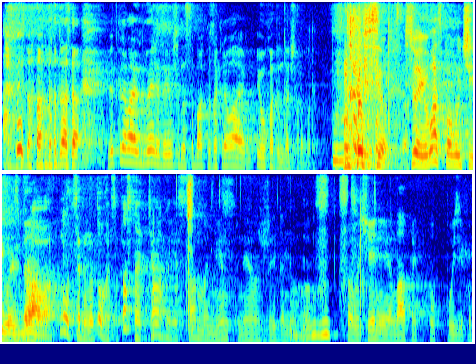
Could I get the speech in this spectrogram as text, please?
Да, да, да, да. Відкриваємо двері, дивимося на собаку, закриваємо і уходимо далі роботи. все, все, і у вас вийшло, браво. Ну, це не надовго, це просто оттягує сам момент неожиданого получення лапи по пузіку.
